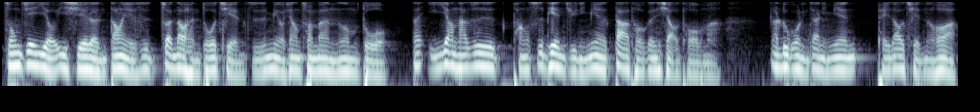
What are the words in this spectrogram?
中间有一些人，当然也是赚到很多钱，只是没有像创办人那么多。但一样，他是庞氏骗局里面的大头跟小头嘛。那如果你在里面赔到钱的话，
